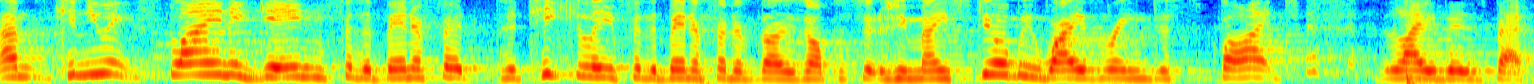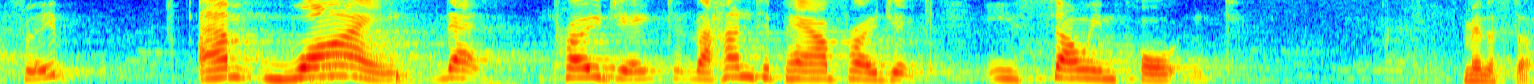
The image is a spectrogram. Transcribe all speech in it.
Um, can you explain again for the benefit, particularly for the benefit of those opposite who may still be wavering despite Labor's backflip, um, why that project, the Hunter Power project, is so important? Minister.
